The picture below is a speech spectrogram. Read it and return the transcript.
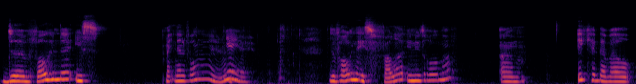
De volgende is... Mag ik naar de volgende? Ja, ja. De volgende is vallen in je dromen. Ehm, ik heb dat wel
